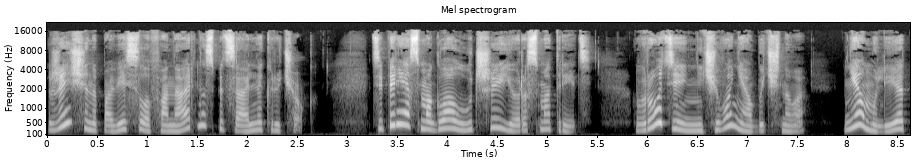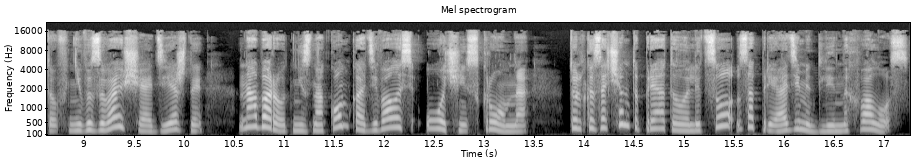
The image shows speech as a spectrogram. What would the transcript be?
Женщина повесила фонарь на специальный крючок. Теперь я смогла лучше ее рассмотреть. Вроде ничего необычного. Ни амулетов, ни вызывающей одежды. Наоборот, незнакомка одевалась очень скромно, только зачем-то прятала лицо за прядями длинных волос.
